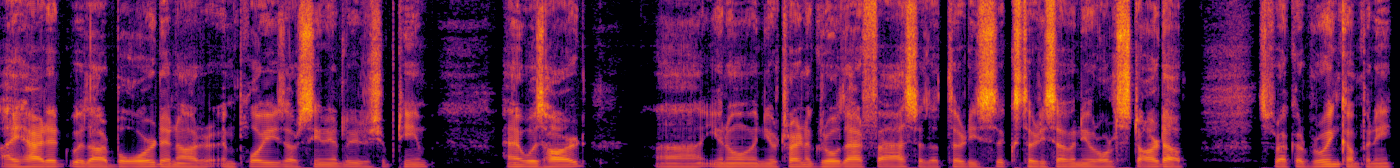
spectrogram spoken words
i had it with our board and our employees our senior leadership team and it was hard. Uh, you know when you're trying to grow that fast as a 36 37 year old startup sprecher brewing company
